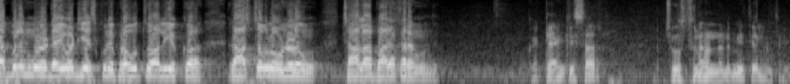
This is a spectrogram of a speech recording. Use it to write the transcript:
డబ్బులను కూడా డైవర్ట్ చేసుకునే ప్రభుత్వాల యొక్క రాష్ట్రంలో ఉండడం చాలా బాధాకరంగా ఉంది. Okay thank you sir. చూస్తూనే ఉండండి మీ తెలుగు.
